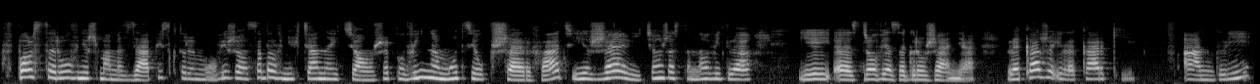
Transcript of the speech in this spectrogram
w Polsce również mamy zapis, który mówi, że osoba w niechcianej ciąży powinna móc ją przerwać, jeżeli ciąża stanowi dla jej e, zdrowia zagrożenie. Lekarze i lekarki w Anglii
